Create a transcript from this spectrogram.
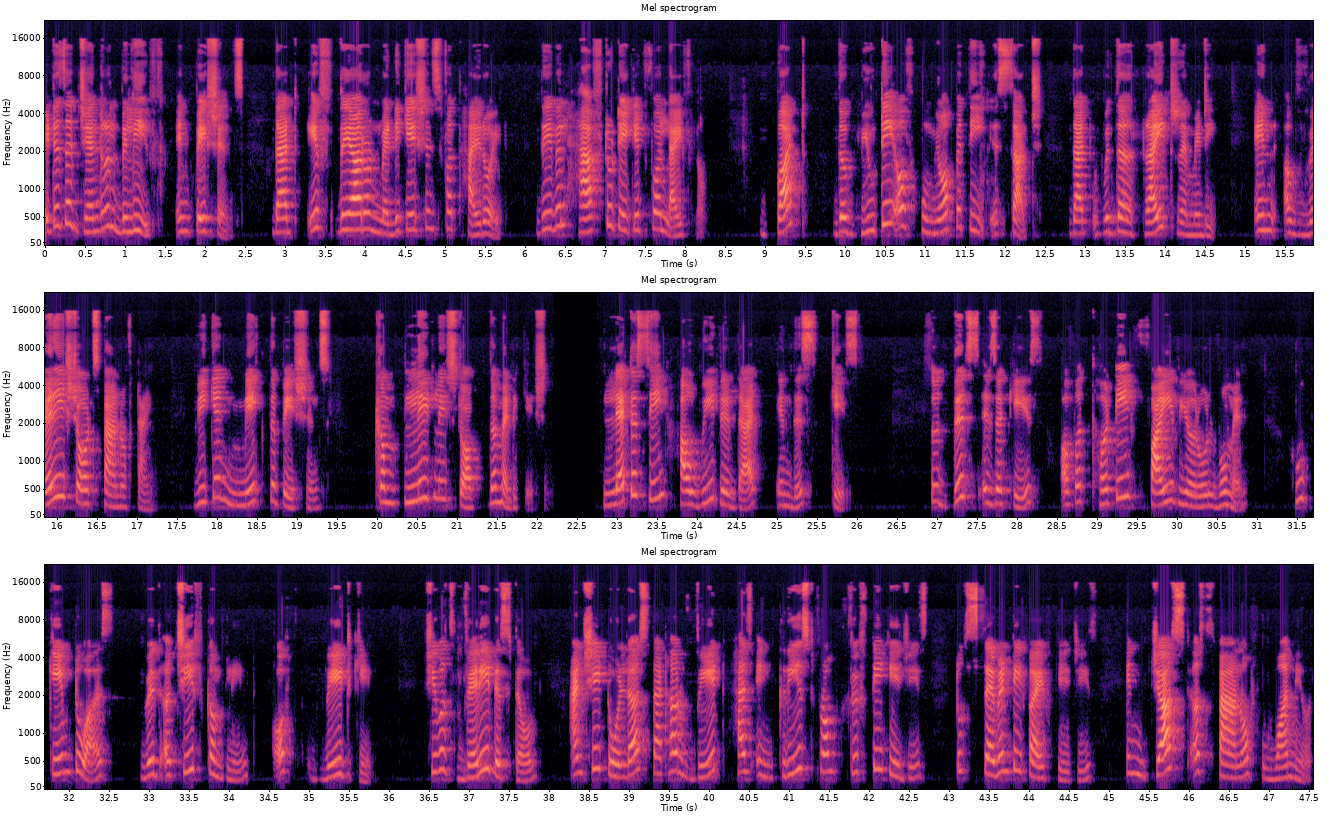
It is a general belief in patients that if they are on medications for thyroid, they will have to take it for lifelong. But the beauty of homeopathy is such that with the right remedy, in a very short span of time, we can make the patients completely stop the medication. Let us see how we did that in this case. So, this is a case of a 35 year old woman who came to us with a chief complaint of weight gain. She was very disturbed and she told us that her weight has increased from 50 kgs to 75 kgs in just a span of one year.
